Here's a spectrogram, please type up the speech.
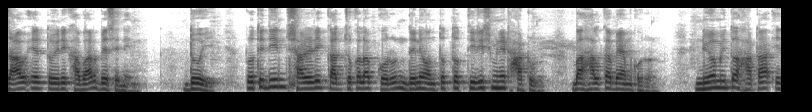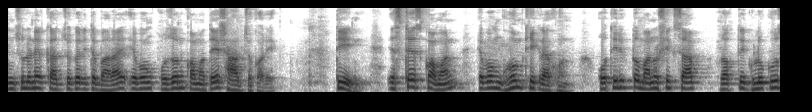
জাউ এর তৈরি খাবার বেছে নিন। দুই, প্রতিদিন শারীরিক কার্যকলাপ করুন, দিনে অন্তত তিরিশ মিনিট হাঁটুন বা হালকা ব্যায়াম করুন। নিয়মিত হাঁটা ইনসুলিনের কার্যকারিতা বাড়ায় এবং ওজন কমাতে সাহায্য করে। তিন, স্ট্রেস কমান এবং ঘুম ঠিক রাখুন। অতিরিক্ত মানসিক চাপ রক্তে গ্লুকোজ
